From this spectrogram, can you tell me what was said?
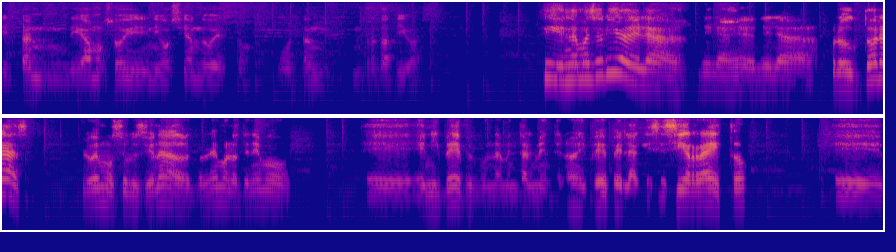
están, digamos, hoy negociando esto o están en tratativas? Sí, en la mayoría de, de, de las productoras lo hemos solucionado. El problema lo tenemos eh, en IPF fundamentalmente, ¿no? IPF es la que se cierra esto, eh,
